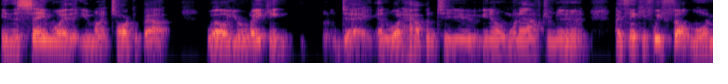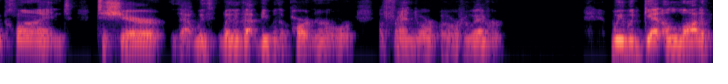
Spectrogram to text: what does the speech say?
in the same way that you might talk about well you're waking day and what happened to you you know one afternoon i think if we felt more inclined to share that with whether that be with a partner or a friend or or whoever we would get a lot of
